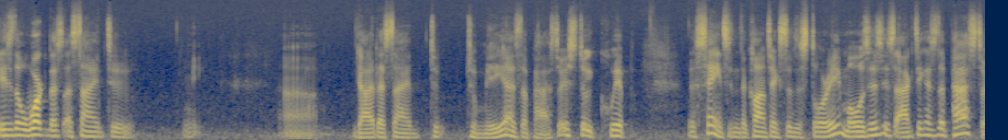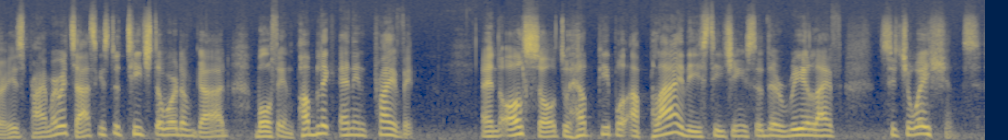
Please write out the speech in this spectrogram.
is the work that's assigned to me. Um, God assigned to, to me as a pastor is to equip the saints. In the context of the story, Moses is acting as the pastor. His primary task is to teach the Word of God both in public and in private, and also to help people apply these teachings to their real life situations.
